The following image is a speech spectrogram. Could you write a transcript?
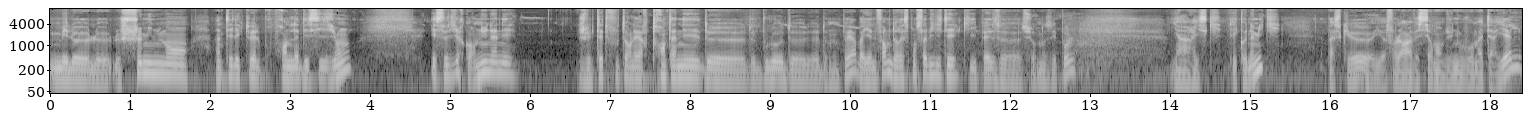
Mais le cheminement intellectuel pour prendre la décision et se dire qu'en une année, je vais peut-être foutre en l'air 30 années de, boulot de, mon père, bah, il y a une forme de responsabilité qui pèse euh, sur nos épaules. Il y a un risque économique parce que euh, va falloir investir dans du nouveau matériel.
